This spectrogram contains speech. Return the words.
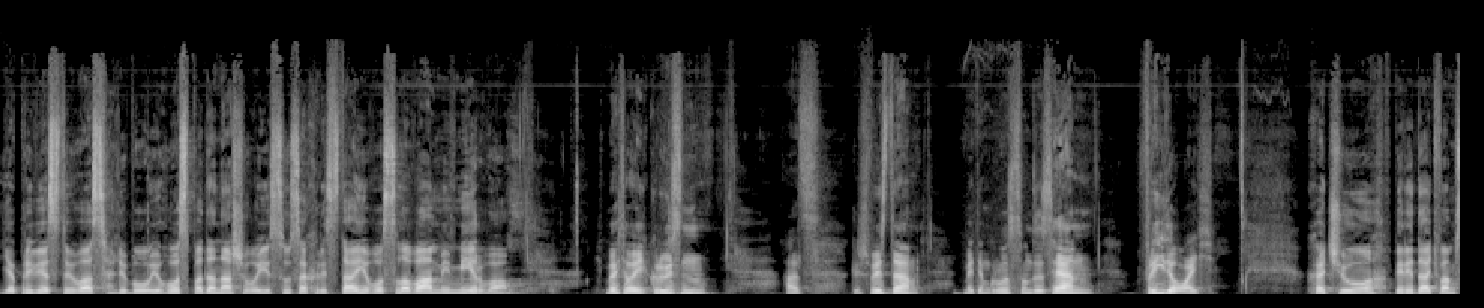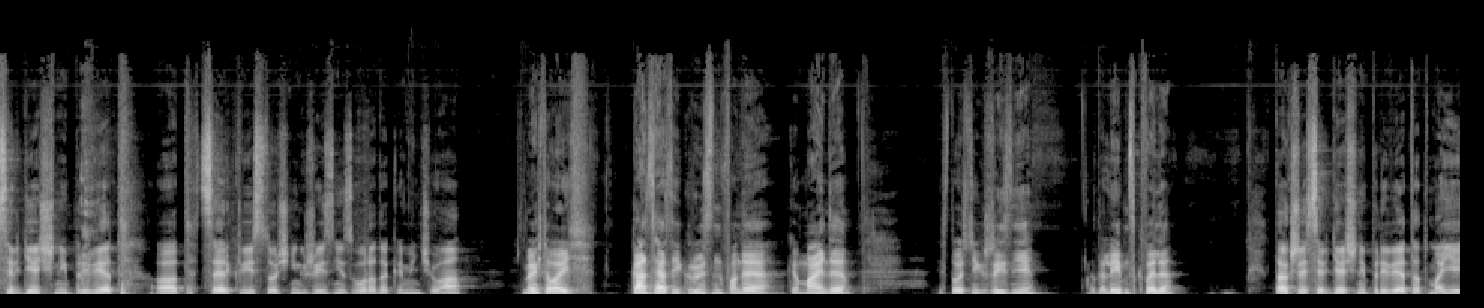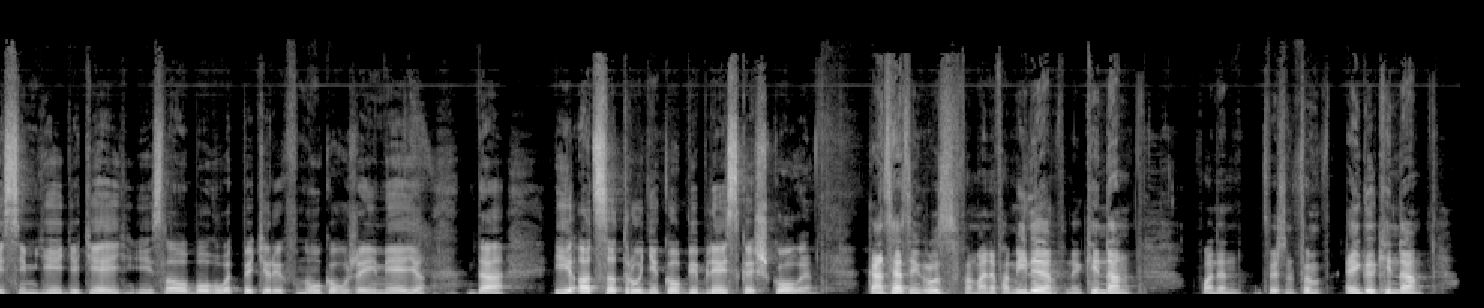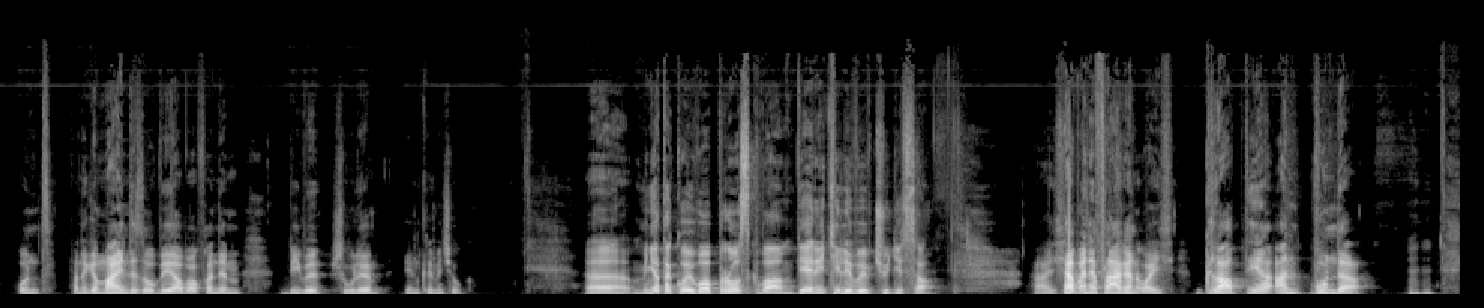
Я приветствую вас любовью Господа нашего Иисуса Христа, Его словами «Мир вам». Ich möchte euch grüßen als Geschwister mit dem Gruß unseres Herrn. Friede euch. Хочу передать вам сердечный привет от Церкви «Источник жизни» из города Кременчуга. Ich möchte euch ganz herzlich grüßen von der Gemeinde Источник жизни, der Lebensquelle. Также сердечный привет от моей семьи, детей, и, слава Богу, от пятерых внуков уже имею, да, и от сотрудников библейской школы. Ganz herzlichen Gruß von meiner Familie, von den Kindern, von den inzwischen fünf Enkelkindern und von der Gemeinde sowie aber auch von der Bibelschule in Kremenchuk. Э, У меня такой вопрос к вам. Верите ли вы в чудеса? Äh, Ich habe eine Frage an euch. Glaubt ihr an Wunder?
